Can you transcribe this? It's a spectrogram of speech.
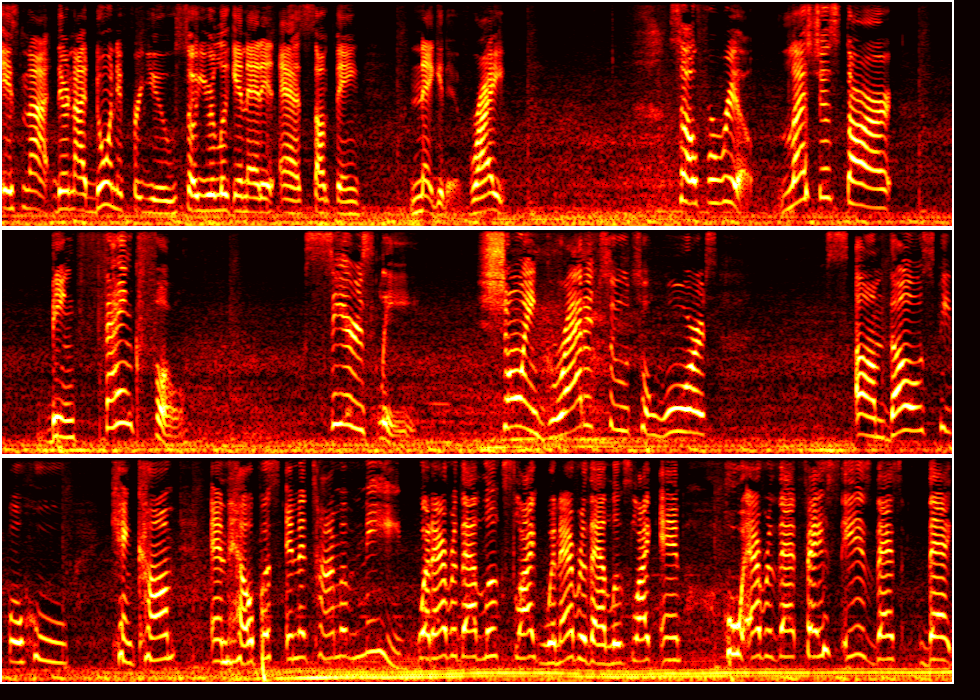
it's not they're not doing it for you, so you're looking at it as something negative, right? So for real, let's just start being thankful. Seriously, showing gratitude towards um, those people who can come and help us in a time of need, whatever that looks like, whenever that looks like, and whoever that face is that's that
